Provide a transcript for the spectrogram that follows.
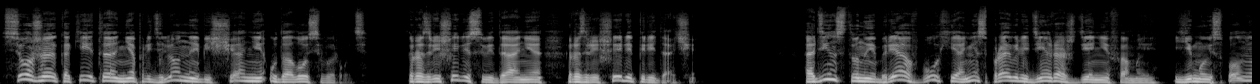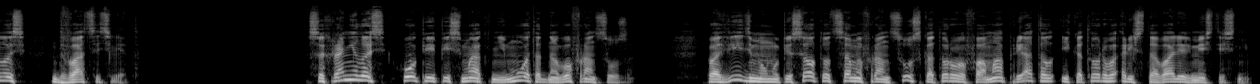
Все же какие-то неопределенные обещания удалось вырвать. Разрешили свидания, разрешили передачи. 11 ноября в Бухе они справили день рождения Фомы. Ему исполнилось 20 лет. Сохранилась копия письма к нему от одного француза. По-видимому, писал тот самый француз, которого Фома прятал и которого арестовали вместе с ним.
